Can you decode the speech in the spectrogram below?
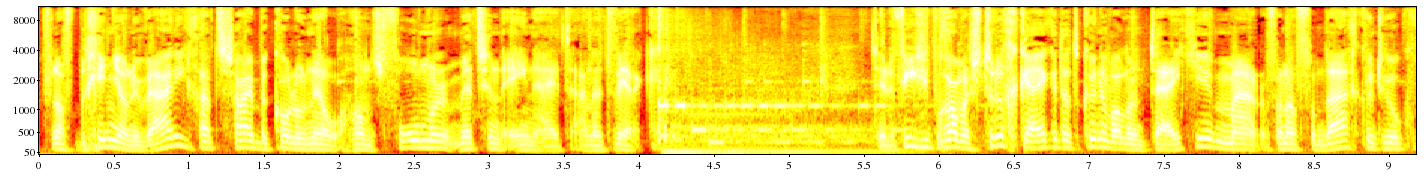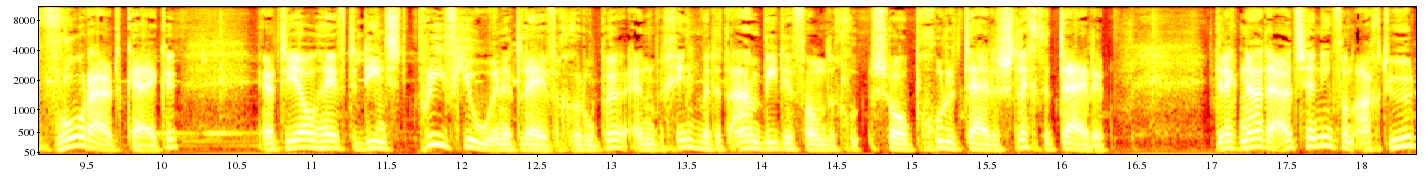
Vanaf begin januari gaat cyberkolonel Hans Volmer met zijn eenheid aan het werk. Televisieprogramma's terugkijken, dat kunnen we al een tijdje... maar vanaf vandaag kunt u ook vooruit kijken. RTL heeft de dienst Preview in het leven geroepen... en begint met het aanbieden van de soap Goede Tijden, Slechte Tijden. Direct na de uitzending van 8 uur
